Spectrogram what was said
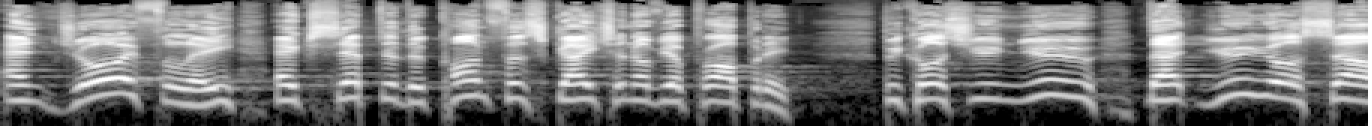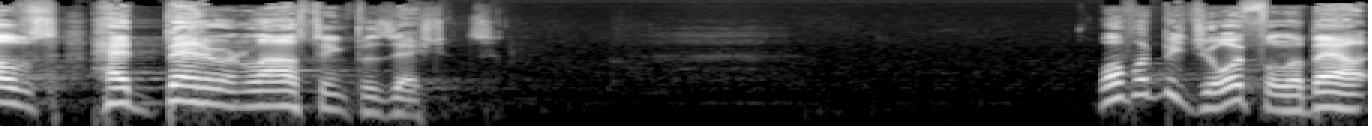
and joyfully accepted the confiscation of your property because you knew that you yourselves had better and lasting possessions. What would be joyful about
